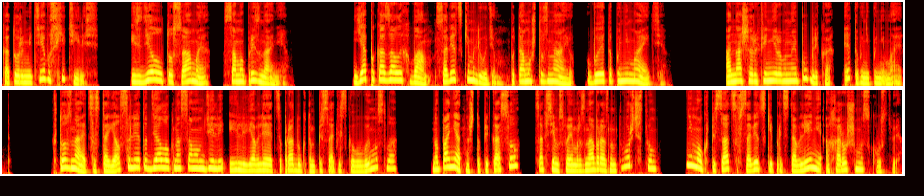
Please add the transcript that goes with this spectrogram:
которыми те восхитились, и сделал то самое самопризнание. «Я показал их вам, советским людям, потому что знаю, вы это понимаете. А наша рафинированная публика этого не понимает. Кто знает, состоялся ли этот диалог на самом деле или является продуктом писательского вымысла, но понятно, что Пикассо со всем своим разнообразным творчеством не мог вписаться в советские представления о хорошем искусстве.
